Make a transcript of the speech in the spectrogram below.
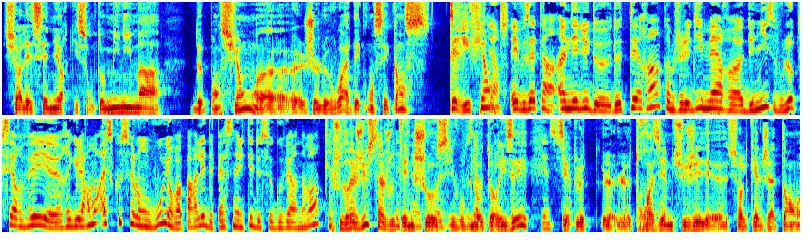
sur les seniors qui sont au minima de pension, je le vois, des conséquences terrifiantes. Et vous êtes un, élu de, terrain, comme je l'ai dit, maire euh, de Nice, vous l'observez régulièrement. Est-ce que selon vous, et on va parler des personnalités de ce gouvernement... Je voudrais juste ajouter une chose, si vous m'y autorisez, c'est que le, troisième sujet sur lequel j'attends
